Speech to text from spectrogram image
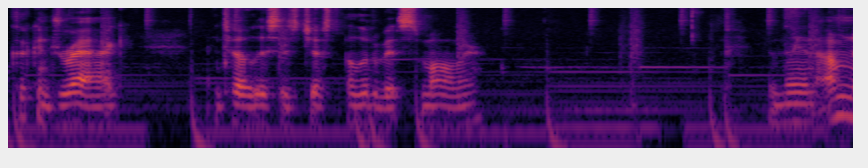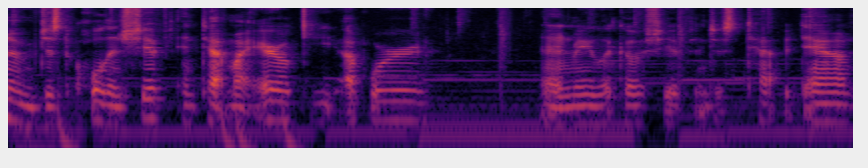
click and drag until this is just a little bit smaller and then I'm to just hold in shift and tap my arrow key upward and maybe let go shift and just tap it down.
